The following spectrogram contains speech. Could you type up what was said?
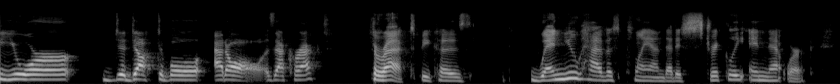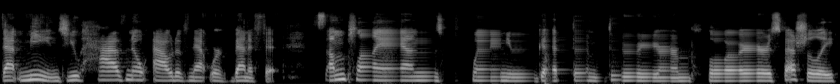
your deductible at all. Is that correct? Correct, because when you have a plan that is strictly in network, that means you have no out of network benefit. Some plans, when you get them through your employer, especially,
